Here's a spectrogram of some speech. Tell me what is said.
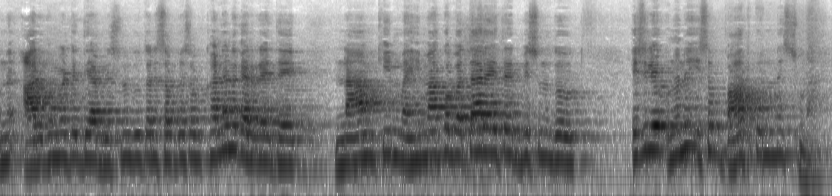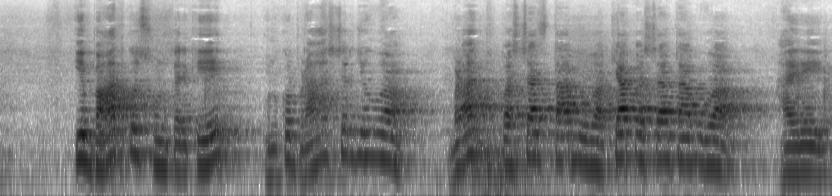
उन्हें आर्गुमेंट दिया, विष्णुदूत ने सबके सब खंडन कर रहे थे। नाम की महिमा को बता रहे थे विष्णुदूत। इसलिए उन्होंने इस बात को उन्होंने सुना। ये बात को सुन करके उनको बड़ा आश्चर्य हुआ, बड़ा पश्चाताप हुआ। क्या पश्चाताप हुआ? हाय रे,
